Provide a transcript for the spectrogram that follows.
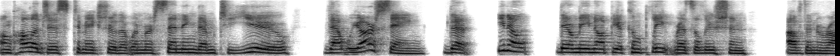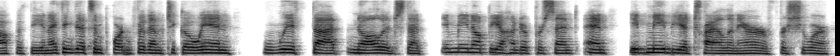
oncologists to make sure that when we're sending them to you, that we are saying that, you know, there may not be a complete resolution of the neuropathy. And I think that's important for them to go in with that knowledge that it may not be 100% and it may be a trial and error for sure.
